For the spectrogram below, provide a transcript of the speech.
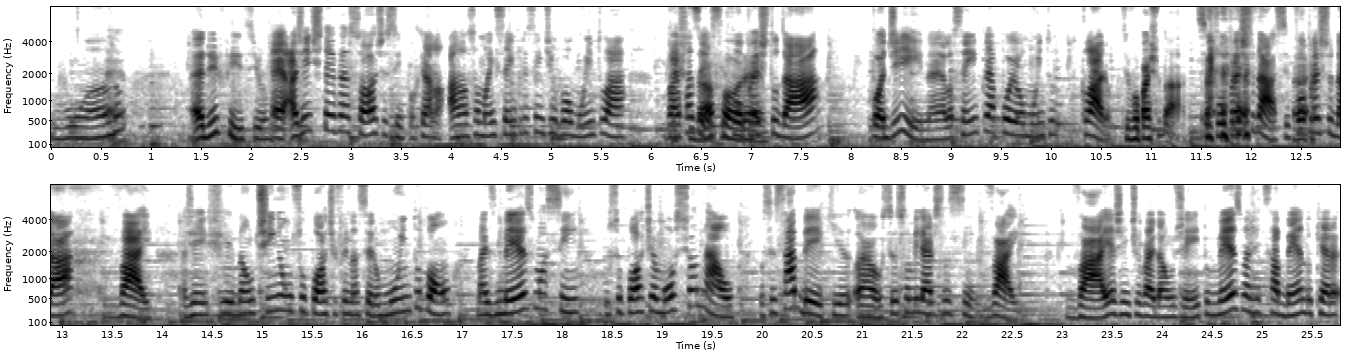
voando. É, é difícil. É, a gente teve a sorte, assim, porque a, a nossa mãe sempre incentivou muito a vai fazer. Se fora, for para é. estudar, pode ir, né? Ela sempre apoiou muito, claro. Se for para estudar. Se for para estudar. Se for é. para estudar, vai. A gente não tinha um suporte financeiro muito bom, mas mesmo assim, o suporte emocional, você saber que uh, os seus familiares assim, vai, vai, a gente vai dar um jeito, mesmo a gente sabendo que era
